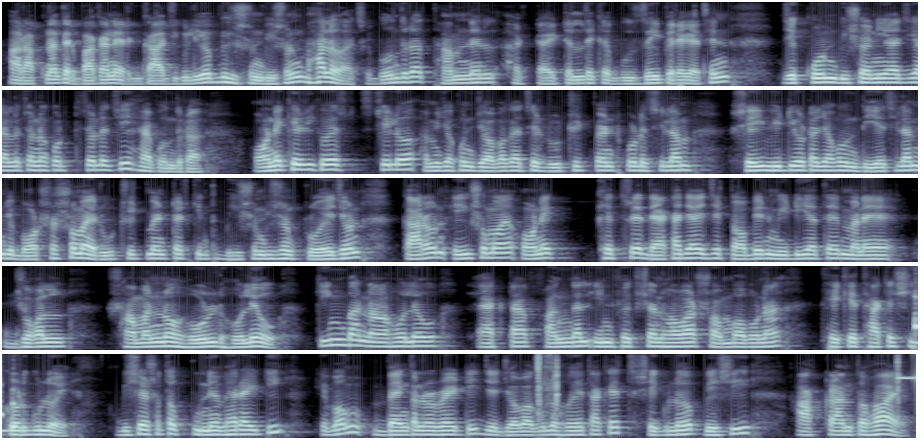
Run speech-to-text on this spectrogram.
আর আপনাদের বাগানের গাছগুলিও ভীষণ ভীষণ ভালো আছে। বন্ধুরা থামনেল আর টাইটেল দেখে বুঝতেই পেরে গেছেন যে কোন বিষয় নিয়ে আজকে আলোচনা করতে চলেছি। হ্যাঁ বন্ধুরা, অনেকের রিকোয়েস্ট ছিল, আমি যখন জবা গাছের রুট ট্রিটমেন্ট করেছিলাম, সেই ভিডিওটা যখন দিয়েছিলাম যে বর্ষার সময় রুট ট্রিটমেন্টের কিন্তু ভীষণ ভীষণ প্রয়োজন, কারণ এই সময় অনেক ক্ষেত্রে দেখা যায় যে টবের মিডিয়াতে মানে জল সামান্য হোল্ড হলেও কিংবা না হলেও একটা ফাঙ্গাল ইনফেকশন হওয়ার সম্ভাবনা থেকে থাকে শিকড়গুলোয়। বিশেষত পুনে ভ্যারাইটি এবং ব্যাঙ্গালোর ভ্যারাইটি যে জবাগুলো হয়ে থাকে, সেগুলো বেশি আক্রান্ত হয়।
